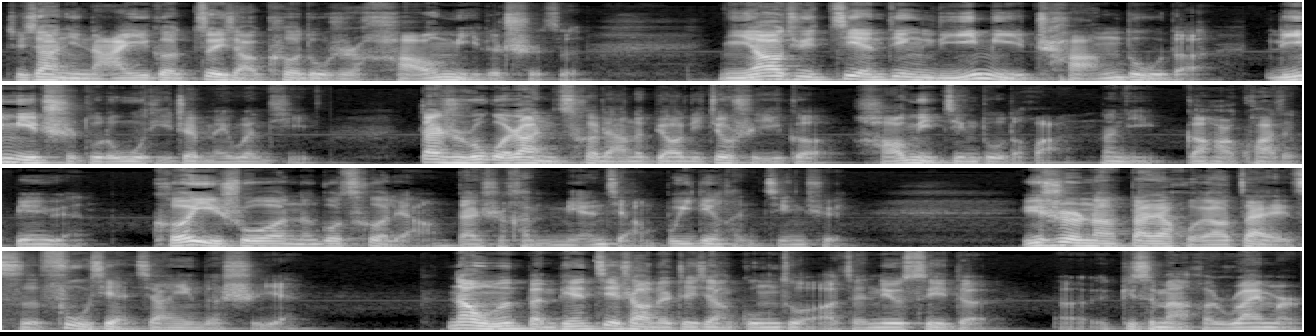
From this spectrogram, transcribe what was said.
就像你拿一个最小刻度是毫米的尺子，你要去鉴定厘米长度的厘米尺度的物体，这没问题。但是如果让你测量的标的就是一个毫米精度的话，那你刚好跨在边缘。可以说能够测量，但是很勉强，不一定很精确。于是呢，大家伙要再次复现相应的实验。那我们本篇介绍的这项工作啊，在 New Seed 的呃 Gisman 和 Rimer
